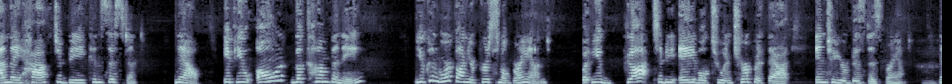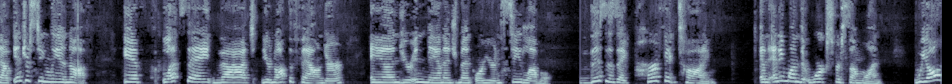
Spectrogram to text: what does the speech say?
And they have to be consistent. Now, if you own the company, you can work on your personal brand, but you've got to be able to interpret that into your business brand. Now, interestingly enough, if let's say that you're not the founder and you're in management or you're in C level, this is a perfect time. And anyone that works for someone, we all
